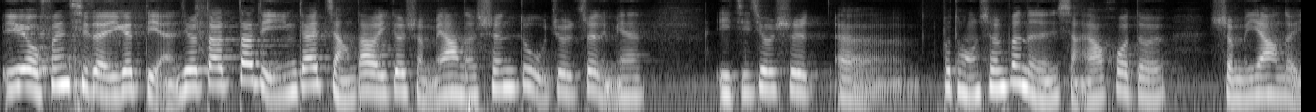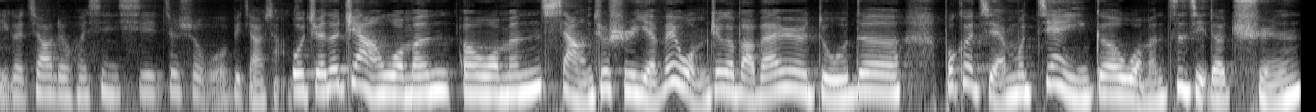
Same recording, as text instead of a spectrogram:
也有分歧的一个点，就到到底应该讲到一个什么样的深度，就是这里面，以及就是呃不同身份的人想要获得什么样的一个交流和信息，这是我比较想。我觉得这样，我们呃，我们想就是也为我们这个宝贝阅读的播客节目建一个我们自己的群，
